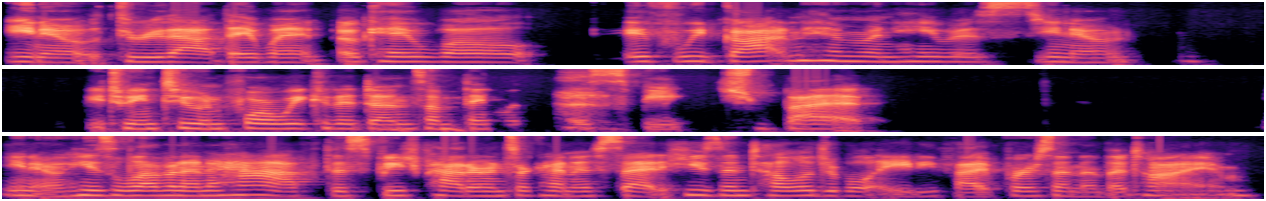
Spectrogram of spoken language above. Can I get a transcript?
you know, through that they went, okay, well, if we'd gotten him when he was, you know, between 2 and 4, we could have done mm-hmm. something with the speech, but you know, he's 11 and a half. The speech patterns are kind of set. He's intelligible 85% of the time.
